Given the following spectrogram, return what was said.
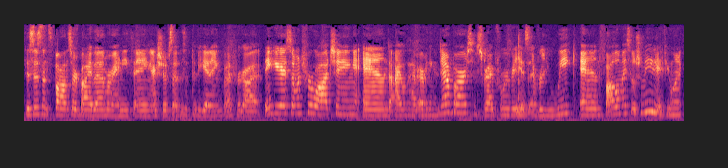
this isn't sponsored by them or anything. I should have said this at the beginning, but I forgot. Thank you guys so much for watching, and I will have everything in the down bar. Subscribe for more videos every week, and follow my social media if you want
